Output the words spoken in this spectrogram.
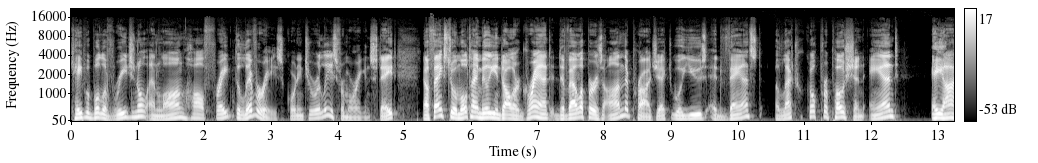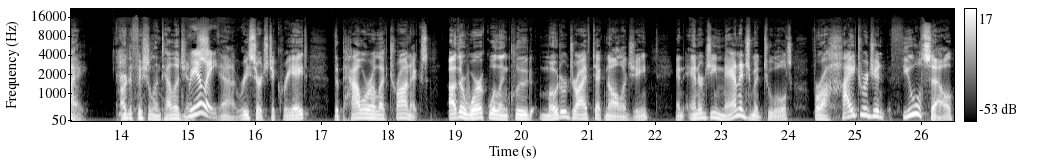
capable of regional and long haul freight deliveries, according to a release from Oregon State. Now, thanks to a multi million dollar grant, developers on the project will use advanced electrical propulsion and AI, artificial intelligence. Really? Yeah, research to create the power electronics. Other work will include motor drive technology and energy management tools for a hydrogen fuel cell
